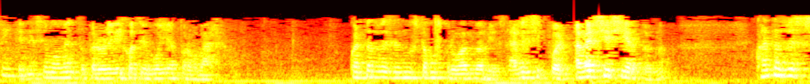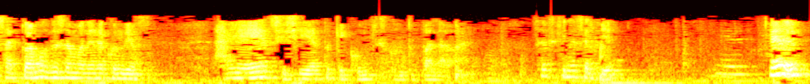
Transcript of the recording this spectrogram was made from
sí. en ese momento, pero le dijo, te voy a probar. ¿Cuántas veces no estamos probando a Dios? A ver si puede, a ver si es cierto, ¿no? ¿Cuántas veces actuamos de esa manera con Dios? A ver si es cierto que cumples con tu palabra. ¿Sabes quién es el fiel? Él.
